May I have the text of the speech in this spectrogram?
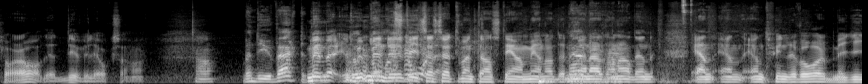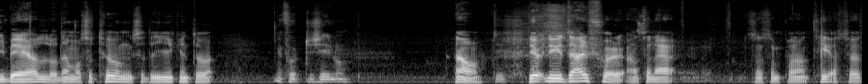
klarar av det. Det vill jag också ha. Ja. Men det är ju värt det. Men, men, men man det visade sig att det var inte alls det han menade. Nej. Han menade att han hade en, en, en, en Twin Reverb med JBL och den var så tung så det gick inte att... I 40 kilo. Ja, Typ. det, det är ju därför, alltså när som, som parentes, jag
